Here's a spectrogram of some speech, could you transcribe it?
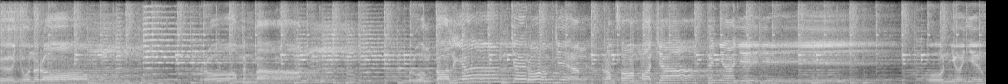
អូនរមត្រមិនបានព្រួងកលយានចេះរមជាងរំសមមកចាកញ្ញាយេយេអូនញញឹម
